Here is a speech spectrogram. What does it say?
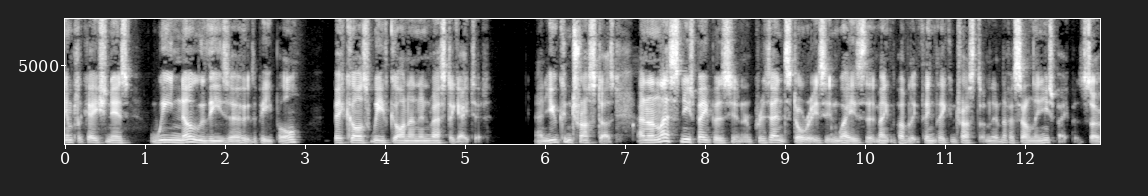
implication is we know these are who the people because we've gone and investigated. And you can trust us. And unless newspapers you know, present stories in ways that make the public think they can trust them, they'll never sell the newspapers. So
